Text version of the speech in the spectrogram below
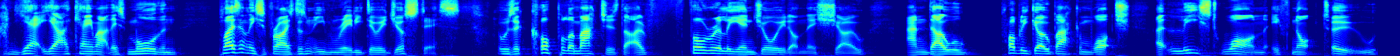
And yet, yeah, I came at this more than pleasantly surprised, doesn't even really do it justice. There was a couple of matches that I thoroughly enjoyed on this show, and I will probably go back and watch at least one, if not two,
